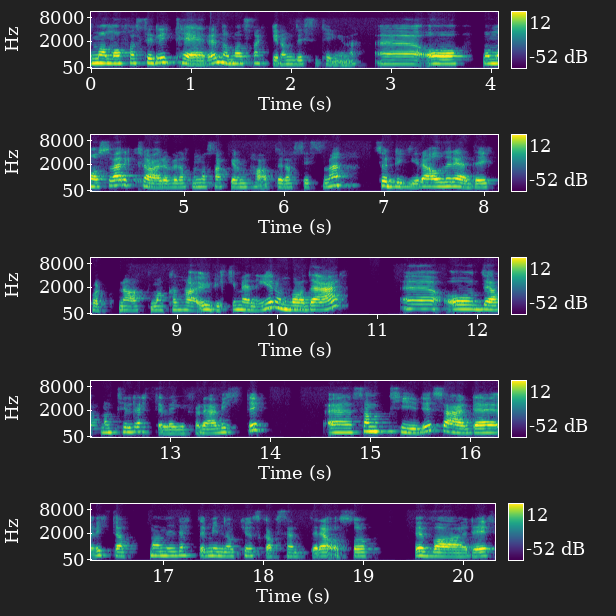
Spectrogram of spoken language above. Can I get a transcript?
man må fasilitere når man snakker om disse tingene. Eh, og man må også være klar over at når man snakker om hat og rasisme, så ligger det allerede i kortene at man kan ha ulike meninger om hva det er. Eh, og det at man tilrettelegger for det er viktig. Eh, samtidig så er det viktig at man i dette minne- og kunnskapssenteret også bevarer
